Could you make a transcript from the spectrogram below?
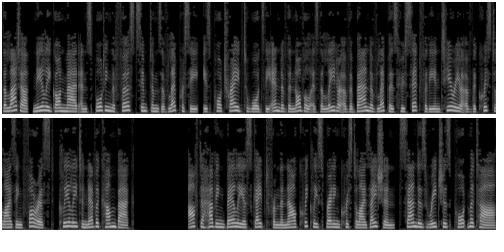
The latter, nearly gone mad and sporting the first symptoms of leprosy, is portrayed towards the end of the novel as the leader of a band of lepers who set for the interior of the crystallizing forest, clearly to never come back. After having barely escaped from the now quickly spreading crystallization, Sanders reaches Port Matarre.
